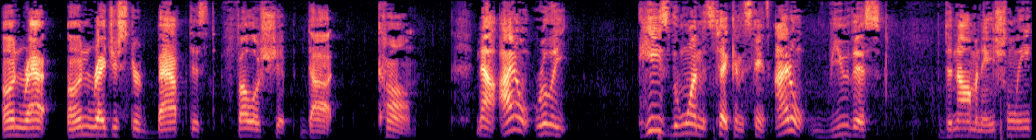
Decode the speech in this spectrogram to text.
unra- unregisteredbaptistfellowship.com. Now, I don't really. He's the one that's taking the stance. I don't view this denominationally.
